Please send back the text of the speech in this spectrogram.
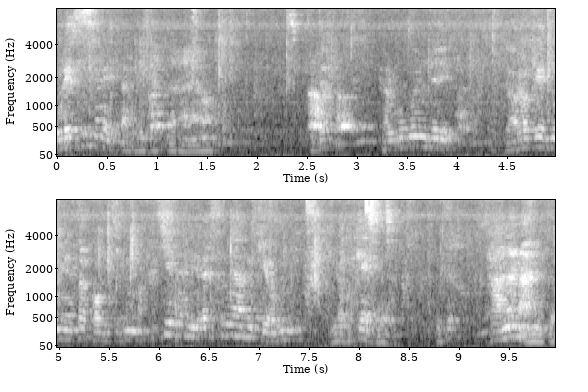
OS가 있다고 그러셨잖아요. 결국은 이제 여러 개 중에서 거기 지금 하시는 일에 참여하는 기업은 몇 개고? 다는 아니죠.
